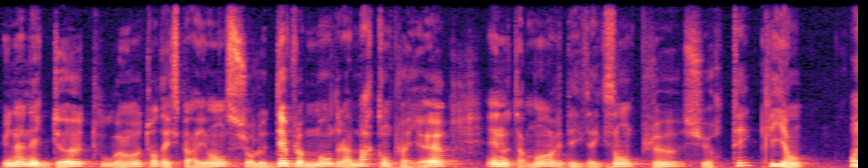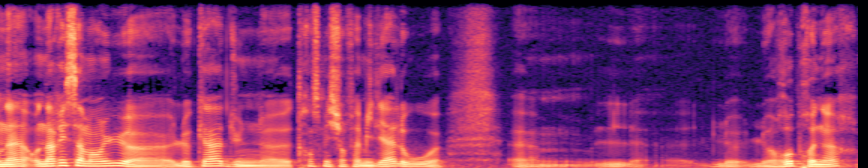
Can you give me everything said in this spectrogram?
une anecdote ou un retour d'expérience sur le développement de la marque employeur et notamment avec des exemples sur tes clients? On a, récemment eu euh, le cas d'une euh, transmission familiale où le, repreneur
